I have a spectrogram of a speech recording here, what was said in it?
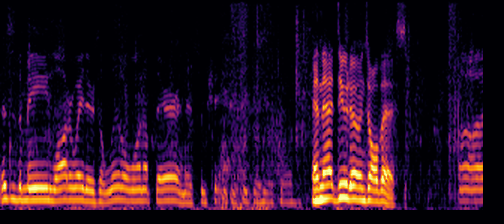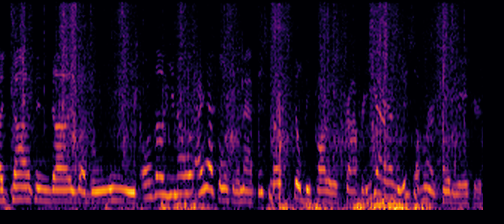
This is the main waterway. There's a little one up there, and there's some shit you can see through here too. And that dude owns all this. Uh, Jonathan does, I believe. Although, you know what? I'd have to look at the map. This might still be part of this property. You gotta remember, this is 140 acres.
